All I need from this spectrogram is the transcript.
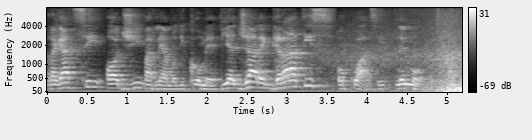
Ragazzi, oggi parliamo di come viaggiare gratis o quasi nel mondo.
